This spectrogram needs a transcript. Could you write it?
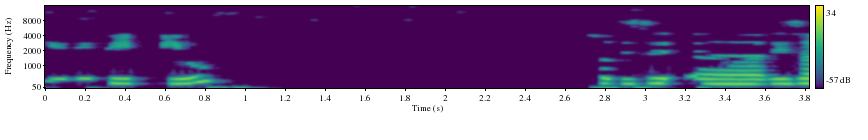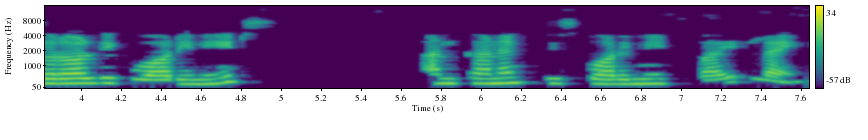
You repeat view. So this is, uh, these are all the coordinates and connect this coordinate by line.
